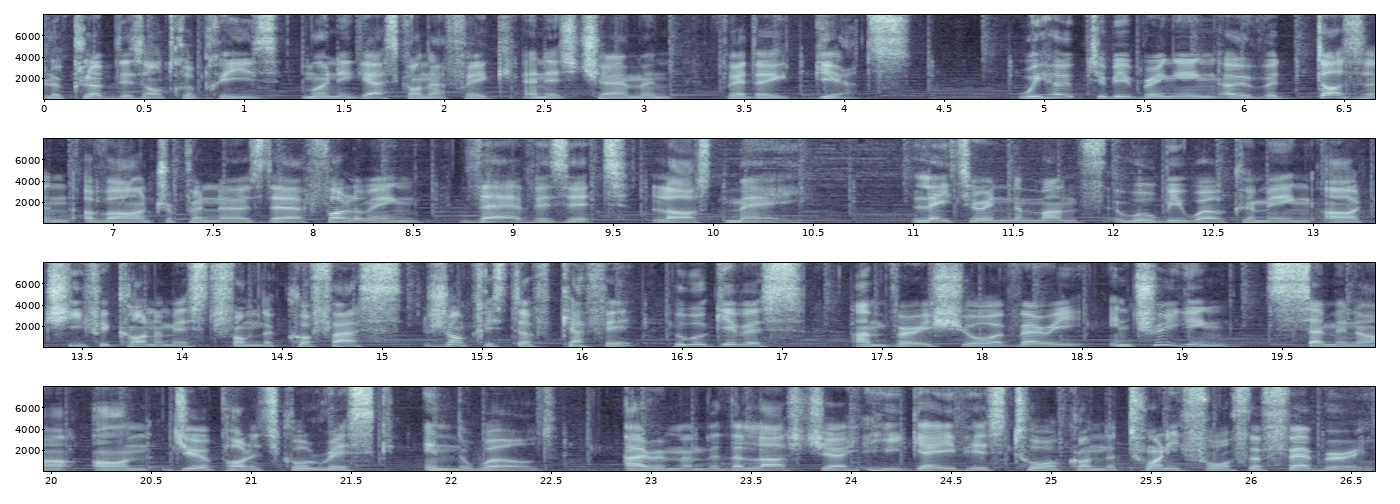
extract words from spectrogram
le Club des Entreprises Monégasques en Afrique, and its chairman, Frédéric Geertz. We hope to be bringing over a dozen of our entrepreneurs there following their visit last May. Later in the month, we'll be welcoming our chief economist from the Coface, Jean Christophe Caffet, who will give us, I'm very sure, a very intriguing seminar on geopolitical risk in the world. I remember the last year he gave his talk on the 24th of February.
